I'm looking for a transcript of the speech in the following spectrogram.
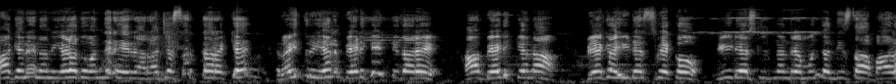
ಹಾಗೇನೆ ನಾನು ಹೇಳೋದು ಒಂದೇ ರಾಜ್ಯ ಸರ್ಕಾರಕ್ಕೆ ರೈತರು ಏನು ಬೇಡಿಕೆ ಇಟ್ಟಿದ್ದಾರೆ, ಆ ಬೇಡಿಕೆನ ಬೇಗ ಈಡೇರಿಸಬೇಕು. ಈಡೇರಿಸ್ಲಿಲ್ಲಂದ್ರೆ ಮುಂದೊಂದ್ ದಿವಸ ಬಹಳ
